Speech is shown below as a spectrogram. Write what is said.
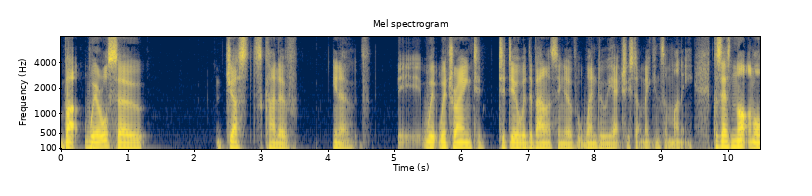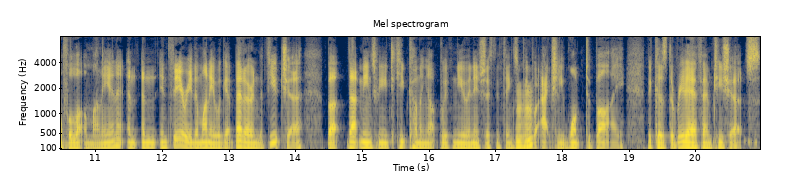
but we're also just kind of you know we're, we're trying to to deal with the balancing of when do we actually start making some money because there's not an awful lot of money in it and and in theory the money will get better in the future but that means we need to keep coming up with new and interesting things Mhm. that people actually want to buy because the relay fm t-shirts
